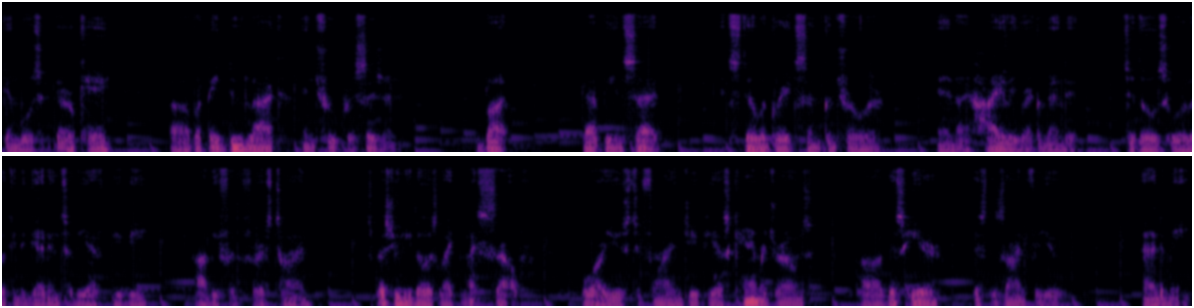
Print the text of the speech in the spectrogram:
gimbals, they're okay, uh, but they do lack in true precision. But that being said, it's still a great sim controller, and I highly recommend it to those who are looking to get into the FPV hobby for the first time, especially those like myself who are used to flying GPS camera drones. Uh, this here is designed for you and me.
